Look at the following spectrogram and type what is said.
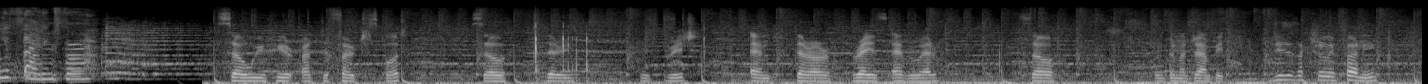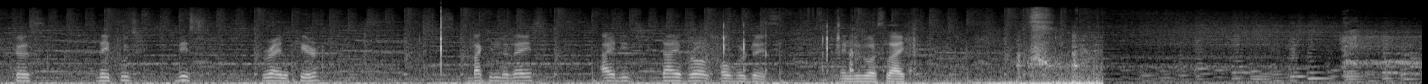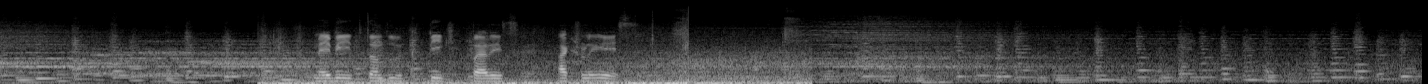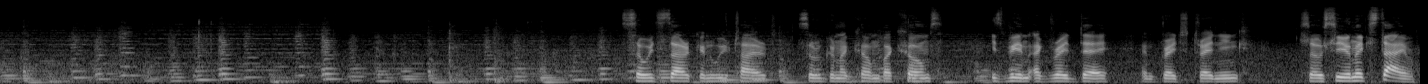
you're fighting for. So we're here at the third spot. So there is this bridge and there are rails everywhere. So we're gonna jump it. This is actually funny because they put this rail here. Back in the days I did dive roll over this and it was like maybe it don't look big but it actually is. So it's dark and we're tired so we're gonna come back home. It's been a great day and great training. So see you next time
